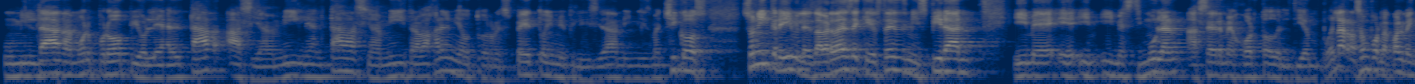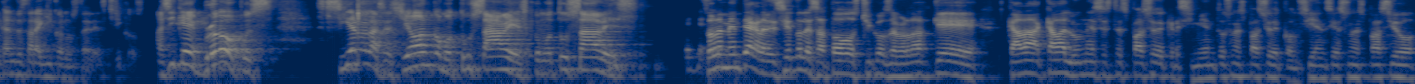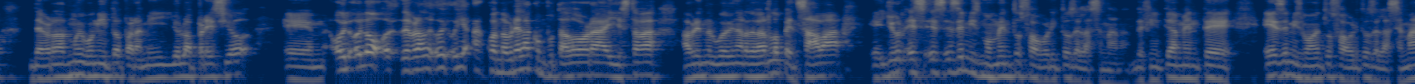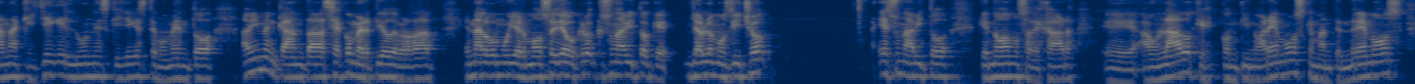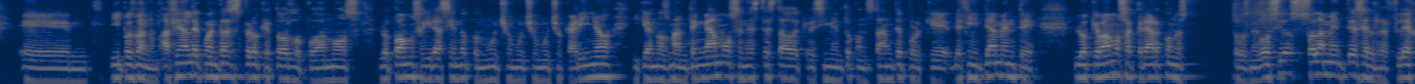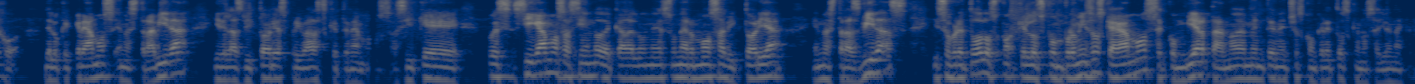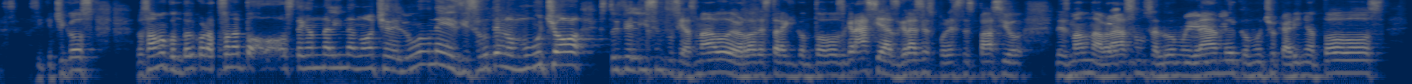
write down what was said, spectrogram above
Humildad, amor propio, lealtad hacia mí, lealtad hacia mí, trabajar en mi autorrespeto y mi felicidad a mí misma. Chicos, son increíbles. La verdad es de que ustedes me inspiran y me, eh, y, me estimulan a ser mejor todo el tiempo. Es la razón por la cual me encanta estar aquí con ustedes, chicos. Así que, bro, pues cierra la sesión como tú sabes, como tú sabes. Solamente agradeciéndoles a todos, chicos, de verdad que cada, lunes este espacio de crecimiento es un espacio de conciencia, es un espacio de verdad muy bonito para mí, yo lo aprecio. Em, hoy, hoy de verdad, hoy, ah, cuando abrí la computadora y estaba abriendo el webinar, de verdad lo pensaba. Eh, yo, es, es, de mis momentos favoritos de la semana. Definitivamente es de mis momentos favoritos de la semana. Que llegue el lunes, que llegue este momento. A mí me encanta, se ha convertido de verdad en algo muy hermoso. Y digo, creo que es un hábito que ya lo hemos dicho, es un hábito que no vamos a dejar eh, a un lado, que continuaremos, que mantendremos. Eh, y pues bueno, a final de cuentas espero que todos lo podamos, lo podamos seguir haciendo con mucho, mucho, mucho cariño y que nos mantengamos en este estado de crecimiento constante porque definitivamente lo que vamos a crear con nuestros negocios solamente es el reflejo de lo que creamos en nuestra vida y de las victorias privadas que tenemos. Así que pues sigamos haciendo de cada lunes una hermosa victoria en nuestras vidas y sobre todo los, que los compromisos que hagamos se conviertan nuevamente en hechos concretos que nos ayuden a crecer. Así que chicos, los amo con todo el corazón a todos. Tengan una linda noche de lunes, disfrútenlo mucho. Estoy feliz, entusiasmado de verdad de estar aquí con todos. Gracias, gracias por este espacio. Les mando un abrazo, un saludo muy grande, con mucho cariño a todos.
